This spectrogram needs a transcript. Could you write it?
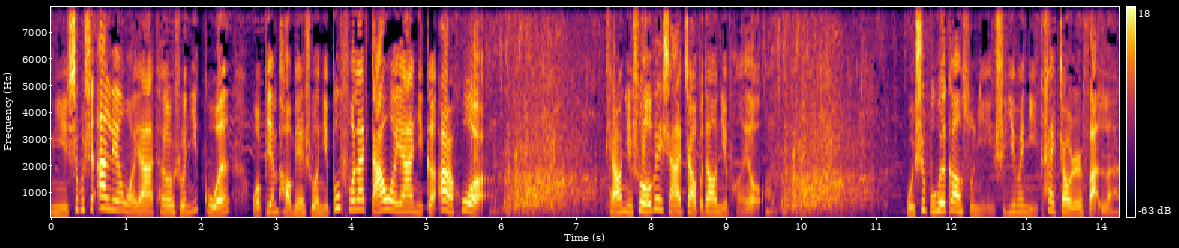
你是不是暗恋我呀？他又说：“你滚！”我边跑边说：“你不服来打我呀！你个二货！”条，你说我为啥找不到女朋友？我是不会告诉你，是因为你太招人烦了。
